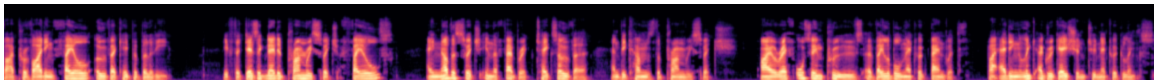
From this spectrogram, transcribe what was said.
by providing failover capability. If the designated primary switch fails, another switch in the fabric takes over and becomes the primary switch. IRF also improves available network bandwidth by adding link aggregation to network links.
